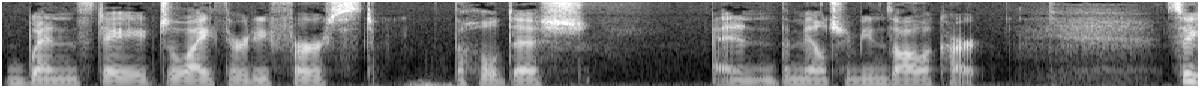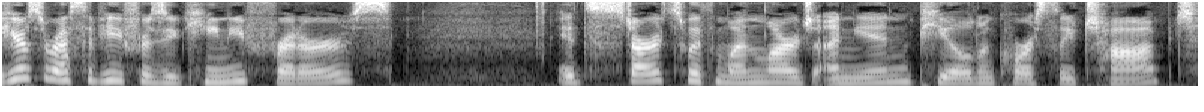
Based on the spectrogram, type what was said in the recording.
Wednesday, July 31st, the whole dish and the Mail Tribune's a la carte. So here's a recipe for zucchini fritters. It starts with one large onion, peeled and coarsely chopped,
